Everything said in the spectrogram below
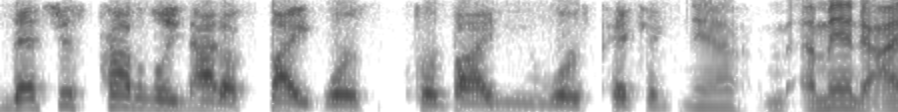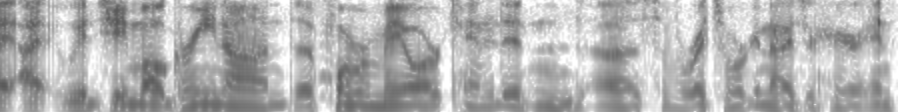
that's just probably not a fight worth for Biden worth picking. Yeah, Amanda, I, I we had Ja'Mal Green on, the former mayor candidate and uh, civil rights organizer here, and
